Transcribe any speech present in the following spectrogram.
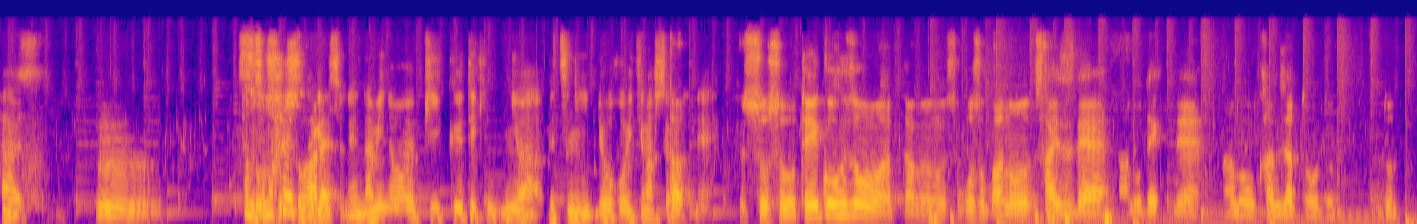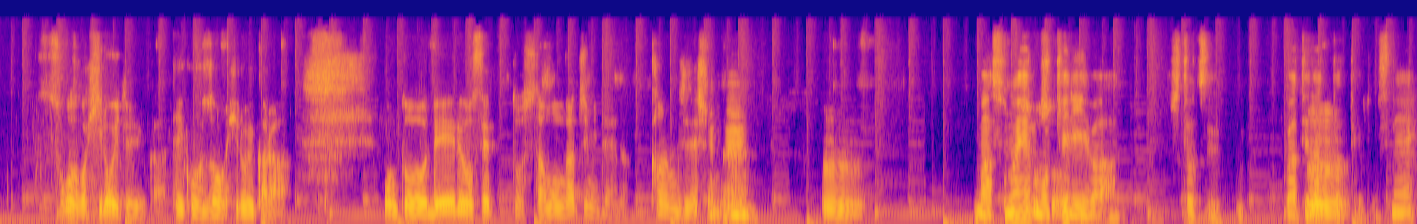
はい。うん。多分その速さあれですよね。波のピーク的には別に両方行けましたからね。そうそう、テイクオフゾーンは多分そこそこあのサイズで、あのでね、あの感じだとどど、そこそこ広いというか、テイクオフゾーン広いから、本当、レールをセットしたもん勝ちみたいな感じでしょうね。うん。うん。まあその辺もケリーは一つ上手だったってことですね。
